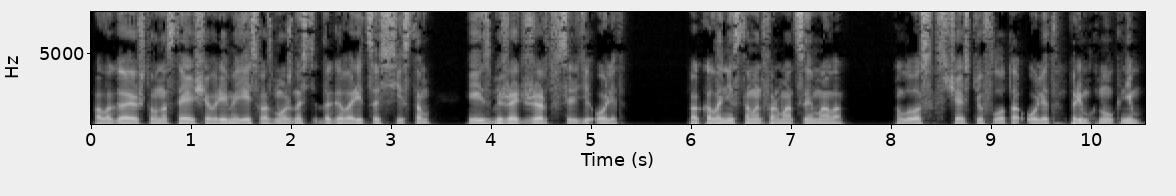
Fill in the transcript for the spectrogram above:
Полагаю, что в настоящее время есть возможность договориться с Систом и избежать жертв среди Олит. По колонистам информации мало. Лос с частью флота Олит примкнул к ним.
